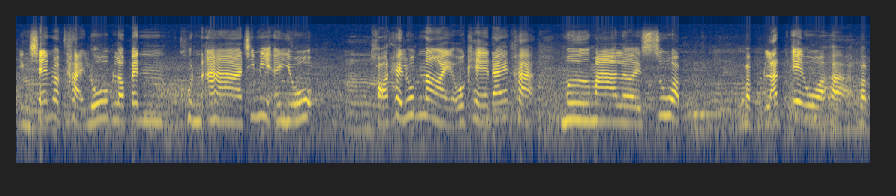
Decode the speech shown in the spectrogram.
อย่างเช่นแบบถ่ายรูปแล้วเป็นคุณอาที่มีอายุ ขอถ่ายรูปหน่อย โอเคได้ค่ะ มือมาเลยสวบแบบรัดเอวอะค่ะ แบบ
